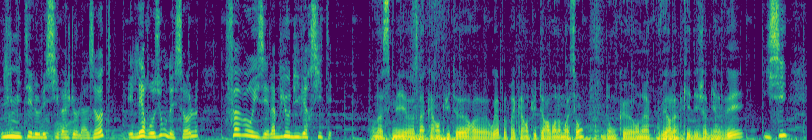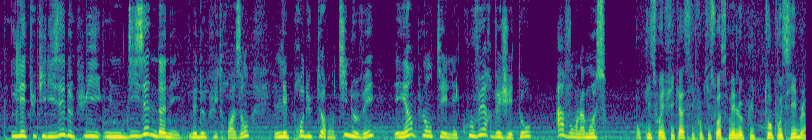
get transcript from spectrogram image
limiter le lessivage de l'azote et l'érosion des sols, favoriser la biodiversité. On a semé 48 heures, euh, à peu près 48 heures avant la moisson. Donc euh, on a un couvert là, qui est déjà bien levé. Ici, il est utilisé depuis une dizaine d'années, mais depuis trois ans, les producteurs ont innové et implanté les couverts végétaux avant la moisson. Pour qu'il soit efficace, il faut qu'il soit semé le plus tôt possible.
